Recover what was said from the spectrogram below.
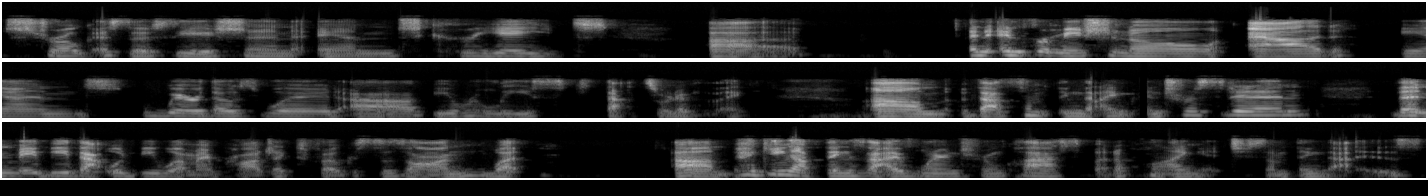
Stroke Association and create uh, an informational ad and where those would uh, be released, that sort of thing. Um, if that's something that I'm interested in, then maybe that would be what my project focuses on, what um, picking up things that I've learned from class, but applying it to something that is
